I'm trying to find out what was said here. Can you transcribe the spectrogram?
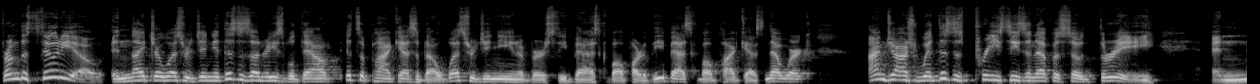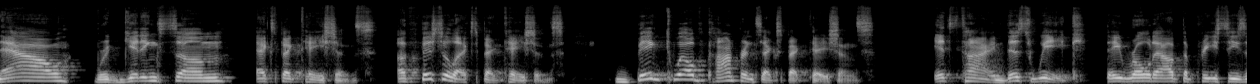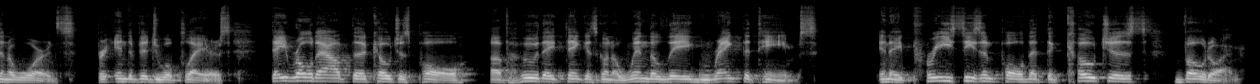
from the studio in Nitro, West Virginia. This is Unreasonable Doubt. It's a podcast about West Virginia University basketball, part of the Basketball Podcast Network. I'm Josh Witt. This is preseason episode three. And now we're getting some expectations, official expectations, Big 12 conference expectations. It's time this week. They rolled out the preseason awards for individual players. They rolled out the coaches' poll of who they think is going to win the league, rank the teams in a preseason poll that the coaches vote on.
